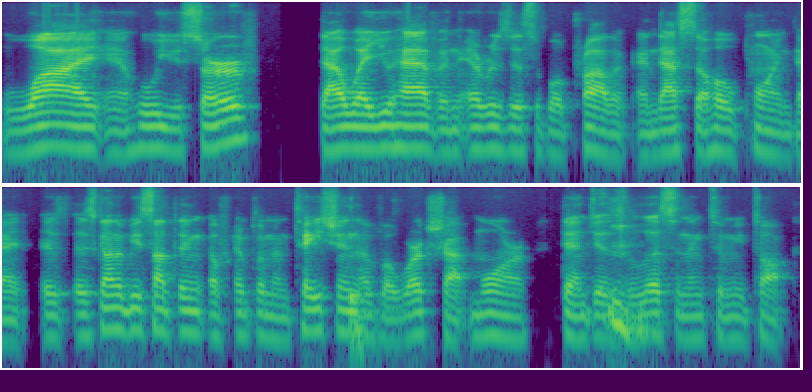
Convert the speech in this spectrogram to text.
why and who you serve that way you have an irresistible product and that's the whole point that is, it's going to be something of implementation of a workshop more than just mm-hmm. listening to me talk.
